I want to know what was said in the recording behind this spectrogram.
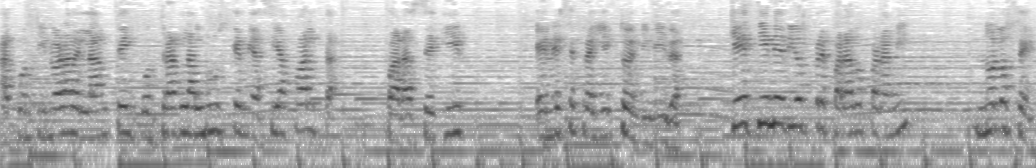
a continuar adelante, encontrar la luz que me hacía falta para seguir en este trayecto de mi vida. ¿Qué tiene Dios preparado para mí? No lo sé,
